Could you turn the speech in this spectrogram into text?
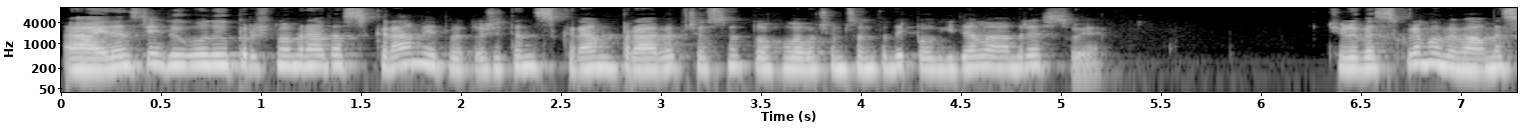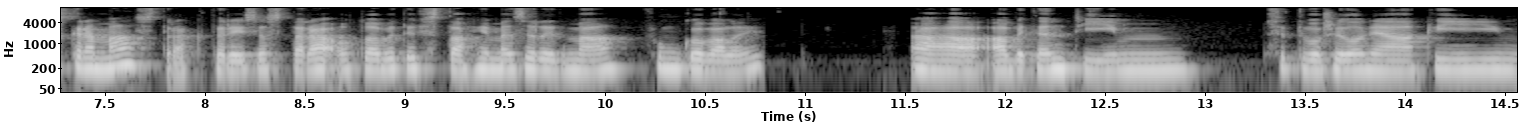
A jeden z těch důvodů, proč mám ráda Scrum, je, protože ten Scrum právě přesně tohle, o čem jsem tady povídala, adresuje. Čili ve Scrumu my máme Scrum Mastera, který se stará o to, aby ty vztahy mezi lidma fungovaly a aby ten tým si tvořil nějaký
